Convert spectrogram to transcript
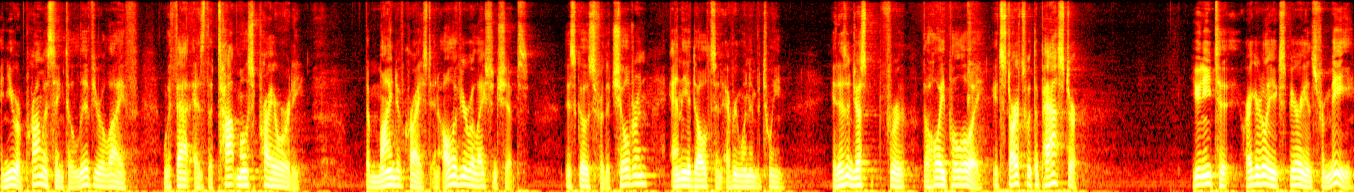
And you are promising to live your life with that as the topmost priority the mind of Christ in all of your relationships. This goes for the children and the adults and everyone in between. It isn't just for the hoi polloi, it starts with the pastor. You need to regularly experience from me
